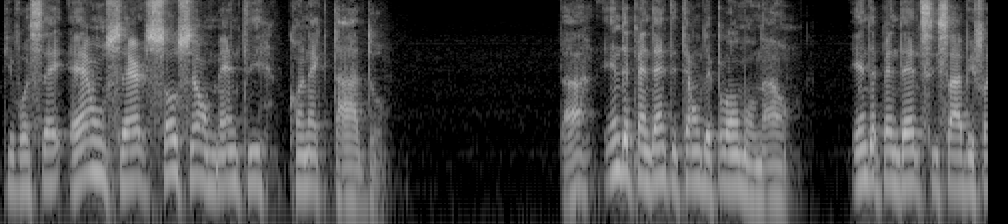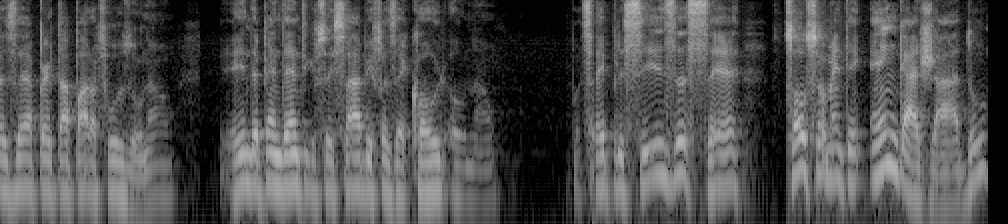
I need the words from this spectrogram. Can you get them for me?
que você é um ser socialmente conectado. Tá? Independente de ter um diploma ou não. Independente se sabe fazer apertar parafuso ou não. Independente que você sabe fazer code ou não. Você precisa ser socialmente engajado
